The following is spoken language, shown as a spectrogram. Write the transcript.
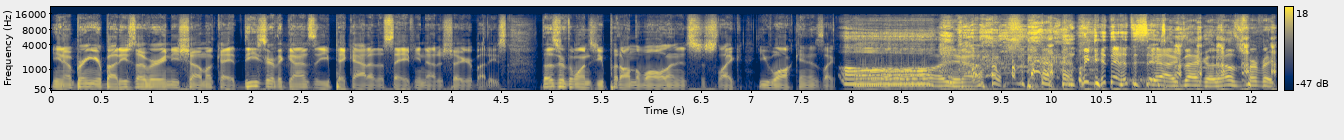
you know bring your buddies over and you show them, okay, these are the guns that you pick out of the safe, you know, to show your buddies. Those are the ones you put on the wall, and it's just like you walk in, it's like oh, you know. we did that at the same yeah, time. exactly. That was perfect.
